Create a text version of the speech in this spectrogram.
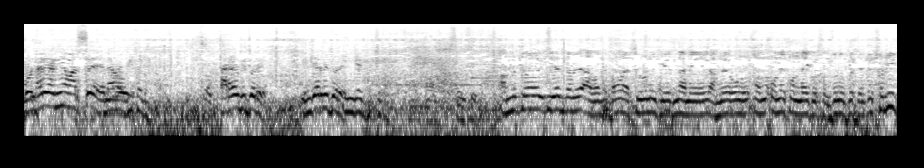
বর্ডারে আনিয়ে মারছে তারের ভিতরে? ইন্ডিয়ার ভিতরে? ইন্ডিয়ার ভিতরে। আমরা তো ইয়ের নামে আমাদের বাংলাদেশে অনেক ইয়ের নামে আমরা অনেক অন্যায় করছেন জুলুম করছেন সঠিক?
